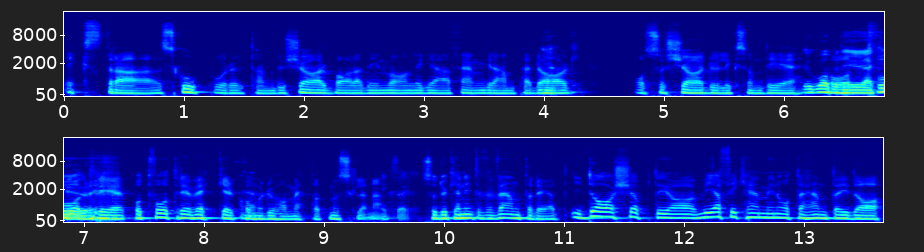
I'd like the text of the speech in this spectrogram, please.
extra skopor utan du kör bara din vanliga 5 gram per dag. Och så kör du liksom det Du på lilla två, tre, på två, tre veckor kommer Ja. du ha mättat musklerna. Exakt. Så du kan inte förvänta dig att idag köpte jag, jag fick hem min återhämta idag,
